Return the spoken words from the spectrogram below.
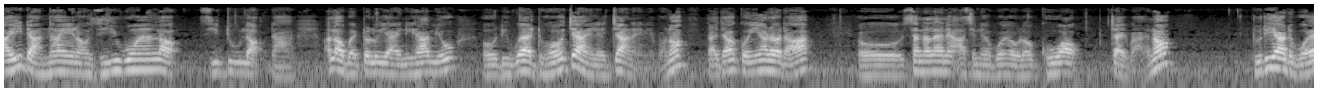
အာဤဒါ9လောက် Z1 လောက် Z2 လောက်ဒါအဲ့လောက်ပဲတွက်လို့ရရင်အနေအထားမျိုးဟိုဒီဘက်ကဒေါကြရင်လည်းကြနိုင်တယ်ပေါ့နော်ဒါကြောင့်ကွင်းကတော့ဒါဟိုဆန်နလန်နဲ့အာဆင်နယ်ပွဲကိုတော့ဂိုအောက်ကြိုက်ပါတယ်နော်ဒုတိယတစ်ပွဲ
